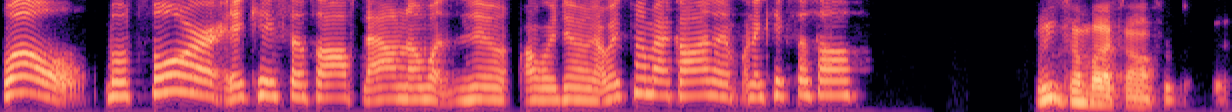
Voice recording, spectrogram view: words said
Well, before it kicks us off, I don't know what to do. Are we doing? Are we coming back on when it kicks us off? we can come back on for a bit.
